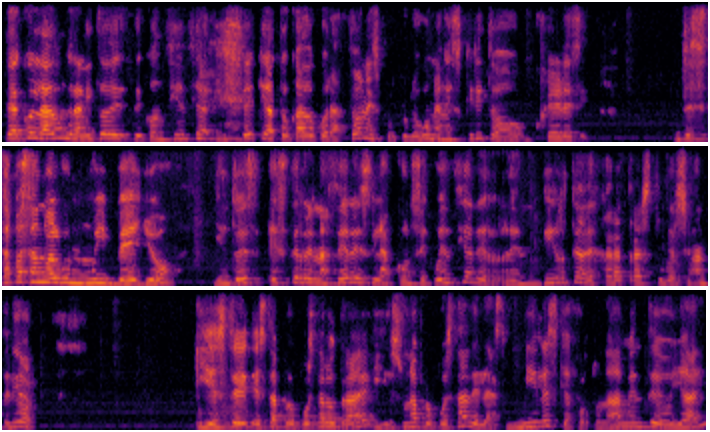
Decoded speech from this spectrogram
te ha colado un granito de, conciencia y sé que ha tocado corazones, porque luego me han escrito mujeres. Y... Entonces está pasando algo muy bello y entonces este renacer es la consecuencia de rendirte a dejar atrás tu versión anterior. Y este, esta propuesta lo trae y es una propuesta de las miles que afortunadamente hoy hay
